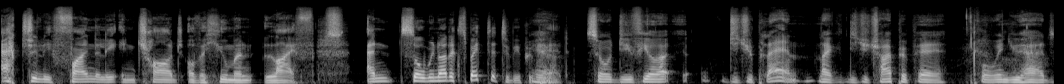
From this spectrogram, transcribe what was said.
actually finally in charge of a human life. And so we're not expected to be prepared. So do you feel? like- Did you plan? Like, did you try prepare for when you had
